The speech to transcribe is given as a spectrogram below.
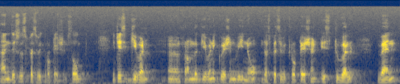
and this is specific rotation. So it is given uh, from the given equation we know the specific rotation is 12 when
